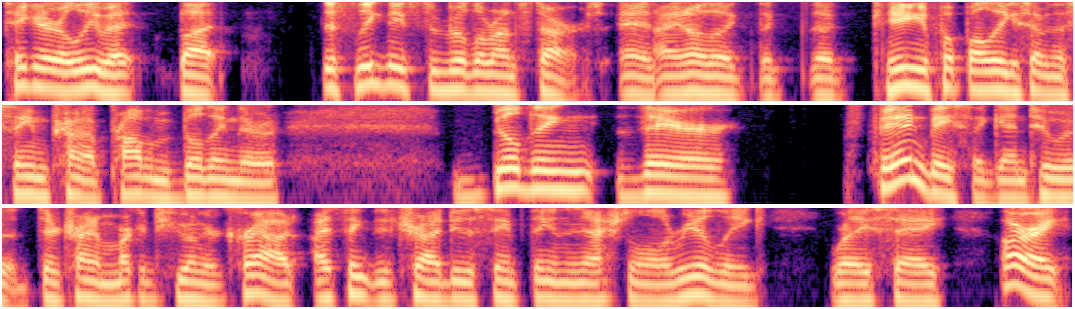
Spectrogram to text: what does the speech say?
take it or leave it, but this league needs to build around stars. And I know like the, the Canadian Football League is having the same kind of problem building their building their fan base again to they're trying to market to younger crowd. I think they try to do the same thing in the National Arena League where they say, All right,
